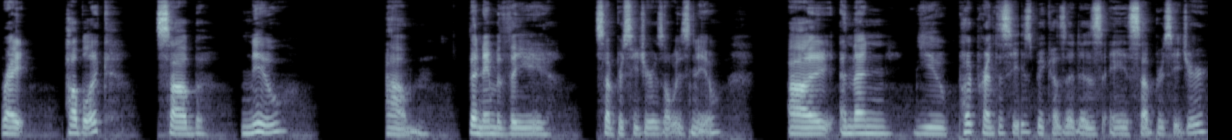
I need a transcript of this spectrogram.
write public sub new. Um, the name of the sub procedure is always new. Uh, and then you put parentheses because it is a sub procedure.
